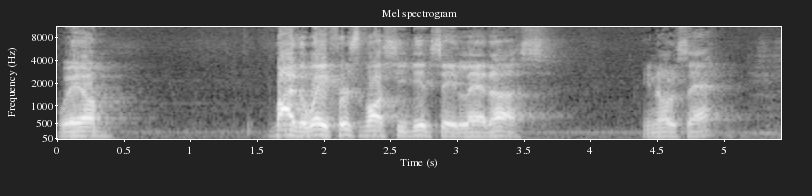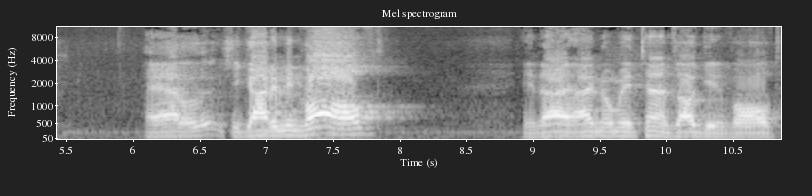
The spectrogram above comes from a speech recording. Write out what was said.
Well, by the way, first of all, she did say, let us. You notice that? Hallelujah. She got him involved. And I, I know many times I'll get involved.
